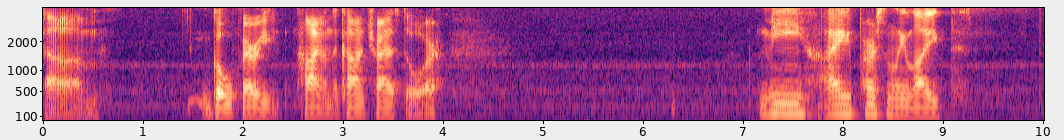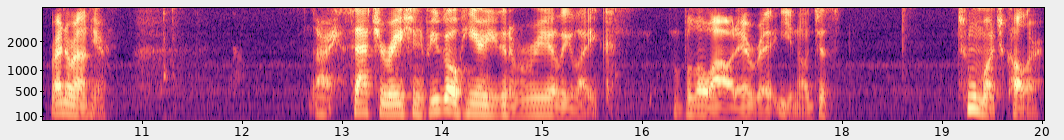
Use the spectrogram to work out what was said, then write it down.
um, go very high on the contrast or me, I personally liked right around here. All right, saturation. If you go here, you're gonna really like blow out every, you know, just too much color.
